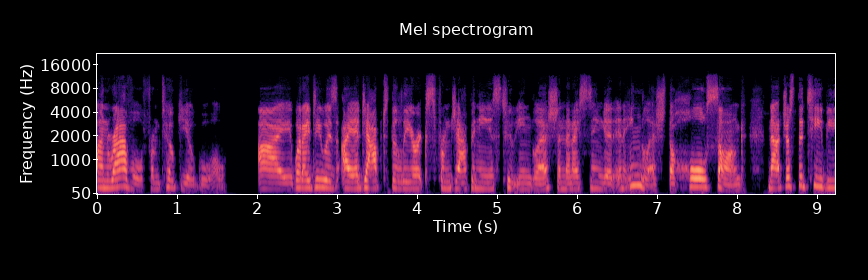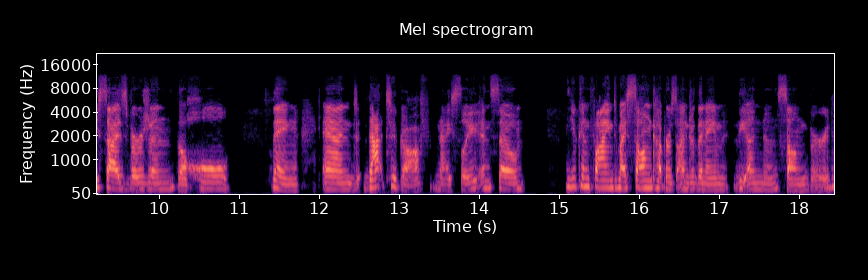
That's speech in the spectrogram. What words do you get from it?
Unravel from Tokyo Ghoul. I what I do is I adapt the lyrics from Japanese to English and then I sing it in English, the whole song, not just the TV size version, the whole thing. And that took off nicely. And so you can find my song covers under the name The Unknown Songbird.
